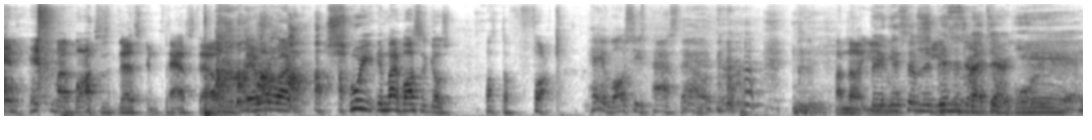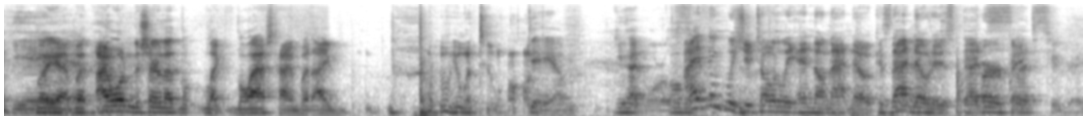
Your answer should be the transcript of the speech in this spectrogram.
and hit my boss's desk and passed out. And we're like, sweet. And my boss goes, what the fuck? Hey, while she's passed out, I'm not better you. get some of the She's business right there. Yeah, yeah. But yeah, but I wanted to share that like the last time, but I we went too long. damn. You had morals. I think we should totally end on that note because that note is That's, perfect. That's too great.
